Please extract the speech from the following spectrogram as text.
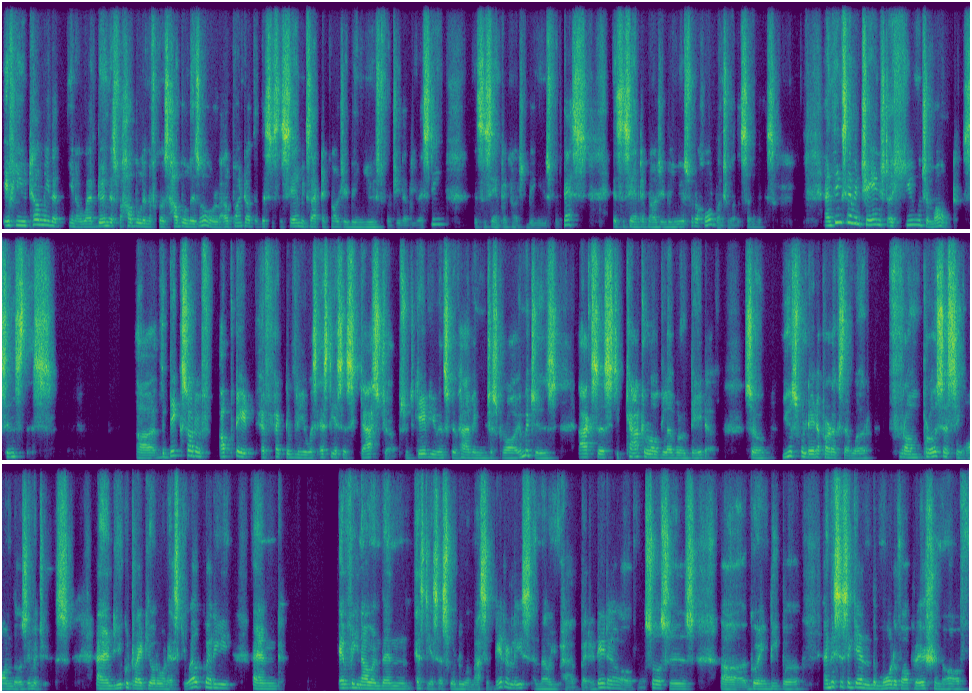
if you tell me that you know we're doing this for Hubble and of course Hubble is old, I'll point out that this is the same exact technology being used for JWST. It's the same technology being used for TESS. It's the same technology being used for a whole bunch of other surveys. And things haven't changed a huge amount since this. Uh, the big sort of update effectively was SDSS CasJobs, which gave you, instead of having just raw images, access to catalog level data. So useful data products that were from processing on those images. And you could write your own SQL query and every now and then SDSS will do a massive data release and now you have better data or more sources uh, going deeper. And this is again the mode of operation of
